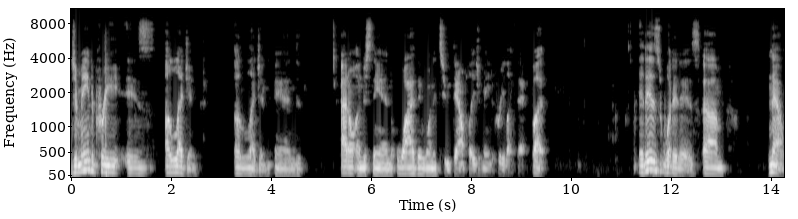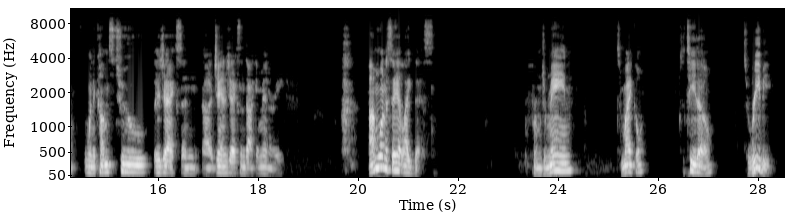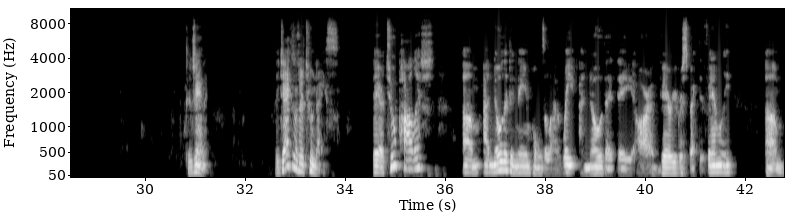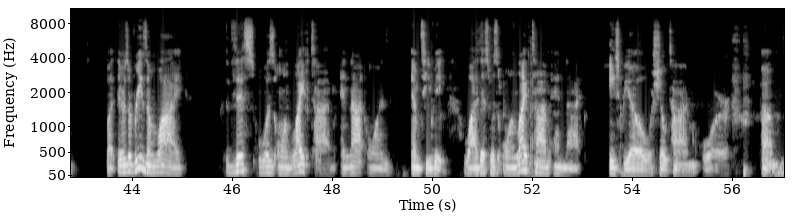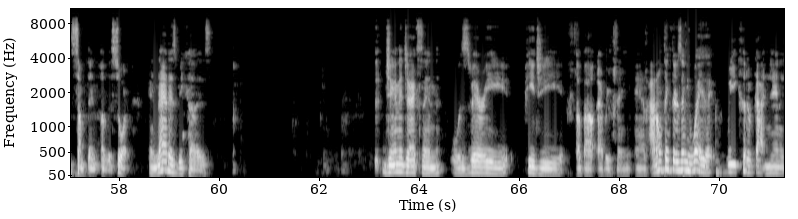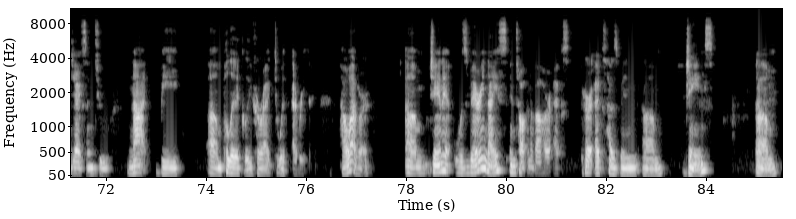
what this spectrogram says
Jermaine Dupri is a legend, a legend, and I don't understand why they wanted to downplay Jermaine Dupri like that, but it is what it is. Um, now, when it comes to the Jackson, uh, Janet Jackson documentary, I'm going to say it like this: from Jermaine to Michael to Tito to Rebbie to Janet. The Jacksons are too nice. They are too polished. Um, I know that the name holds a lot of weight. I know that they are a very respected family. Um, but there's a reason why this was on Lifetime and not on MTV. Why this was on Lifetime and not HBO or Showtime or um, something of the sort. And that is because Janet Jackson was very PG about everything. And I don't think there's any way that we could have gotten Janet Jackson to not be um, politically correct with everything. However, um, Janet was very nice in talking about her ex her ex husband um, James, um,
